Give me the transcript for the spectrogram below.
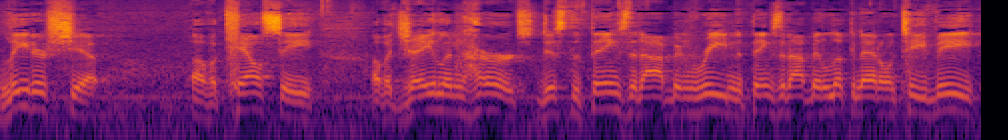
leadership of a Kelce, of a Jalen Hurts, just the things that I've been reading, the things that I've been looking at on TV,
